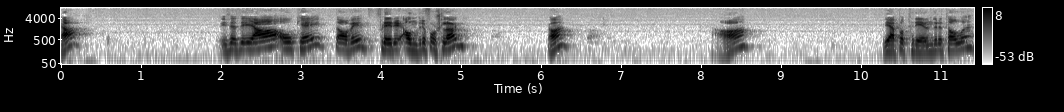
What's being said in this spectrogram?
Ja? Hvis jeg sier ja, ok, David. Flere andre forslag? Ja? Ja. Vi er på 300-tallet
